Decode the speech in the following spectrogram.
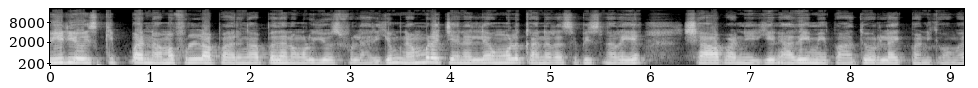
வீடியோ ஸ்கிப் பண்ணாமல் ஃபுல்லாக பாருங்கள் அப்போ தான் உங்களுக்கு யூஸ்ஃபுல்லாக இருக்கும். நம்மளோட சேனலில் உங்களுக்கான ரெசிபிஸ் நிறைய ஷேர் பண்ணியிருக்கேன். அதையுமே பார்த்து ஒரு லைக் பண்ணிக்கோங்க.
